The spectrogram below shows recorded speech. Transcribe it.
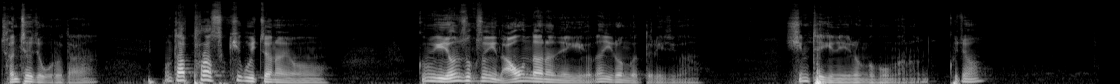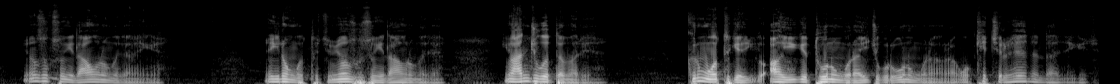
전체적으로 다. 그럼 다 플러스 키고 있잖아요. 그럼 이게 연속성이 나온다는 얘기거든, 이런 것들이 지금. 심택이나 이런 거 보면은. 그죠? 연속성이 나오는 거잖아요, 이게. 이런 것도 지금 연속성이 나오는 거죠. 이거 안 죽었단 말이죠. 그러면 어떻게, 이거, 아, 이게 도는구나, 이쪽으로 오는구나, 라고 캐치를 해야 된다는 얘기죠.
